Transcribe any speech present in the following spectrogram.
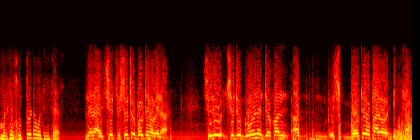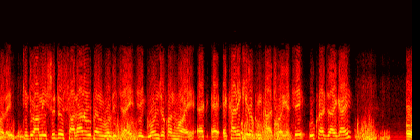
মানে স্যার সূত্রটা বলছেন স্যার না না সূত্র বলতে হবে না। শুধু শুধু গুণ যখন বলতেও পারো ইচ্ছা হলে কিন্তু আমি শুধু সাধারণ রূপে আমি বলতে চাই যে গুণ যখন হয় এখানে কি রকম কাজ হয়ে গেছে? উকার জায়গায়? ও।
